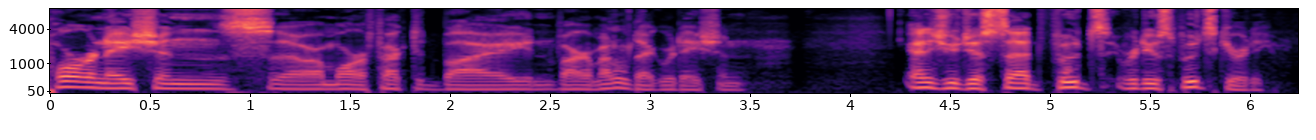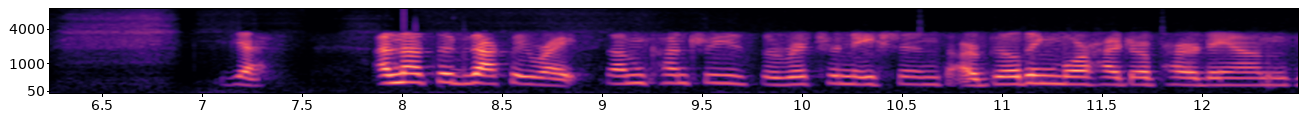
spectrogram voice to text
Poorer nations are more affected by environmental degradation, and as you just said, food reduced food security. Yes, and that's exactly right. Some countries, the richer nations, are building more hydropower dams,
